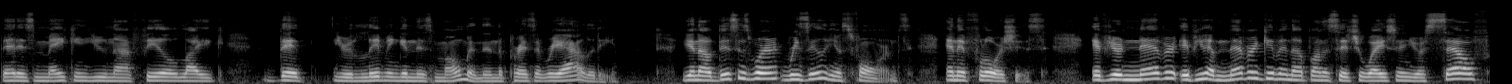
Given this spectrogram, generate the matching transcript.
that is making you not feel like that you're living in this moment in the present reality. You know, this is where resilience forms and it flourishes. If you're never if you have never given up on a situation yourself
